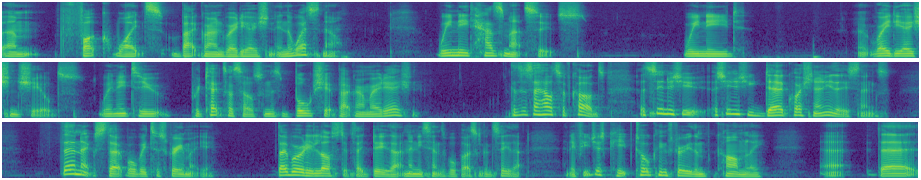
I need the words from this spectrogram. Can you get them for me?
um, fuck whites background radiation in the West now. We need hazmat suits. We need uh, radiation shields. We need to protect ourselves from this bullshit background radiation. Because it's a house of cards. As soon as you as soon as you dare question any of these things, their next step will be to scream at you. They've already lost if they do that, and any sensible person can see that. And if you just keep talking through them calmly, uh, their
